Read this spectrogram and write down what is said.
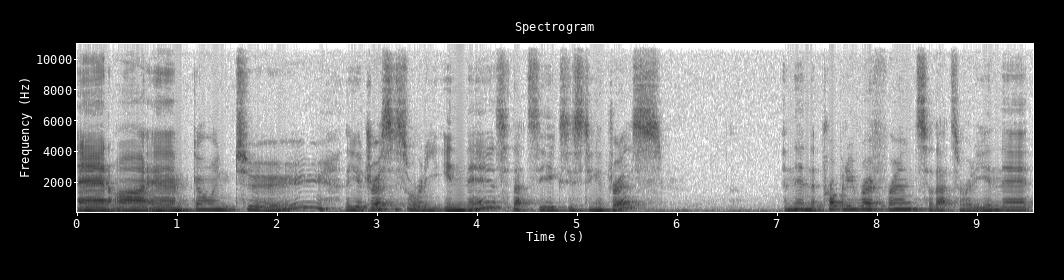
And I am going to, the address is already in there, so that's the existing address. And then the property reference, so that's already in there.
